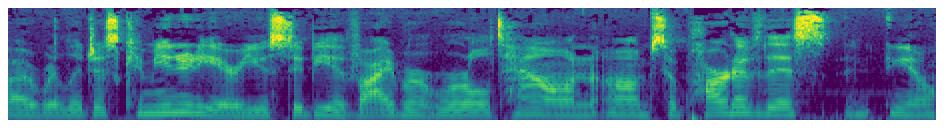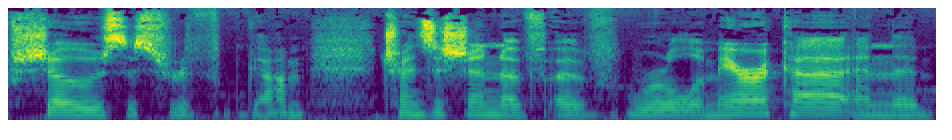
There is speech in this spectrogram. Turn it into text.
a, a religious community or used to be a vibrant rural town. Um, so part of this, you know, shows this sort of um, transition of, of rural America and the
